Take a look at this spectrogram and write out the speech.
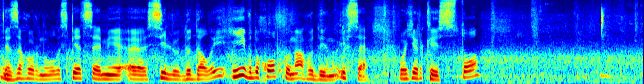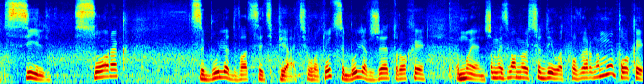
загорнули спеціями, е, сіллю додали і в духовку на годину. І все. Огірки 100, сіль 40, цибуля 25. О, тут цибуля вже трохи менше. Ми з вами ось сюди от повернемо, поки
